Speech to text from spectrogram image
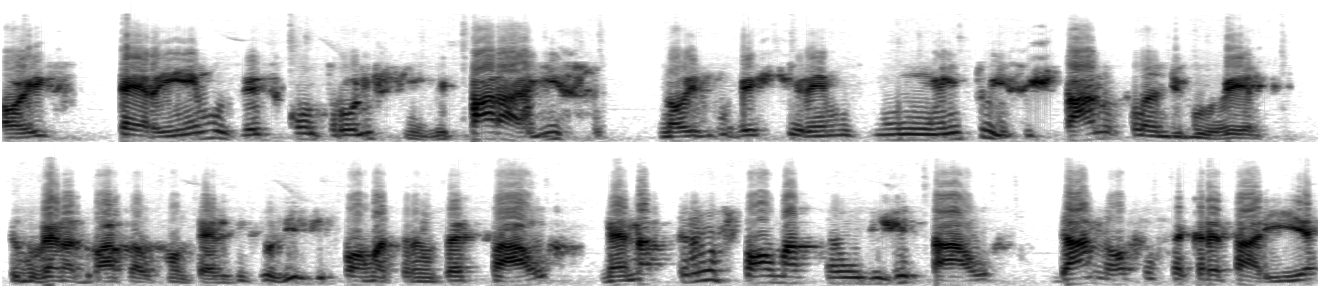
nós teremos esse controle fino. E para isso, nós investiremos muito, isso está no plano de governo do governador Rafael Fonteles, inclusive de forma transversal, né, na transformação digital da nossa secretaria,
